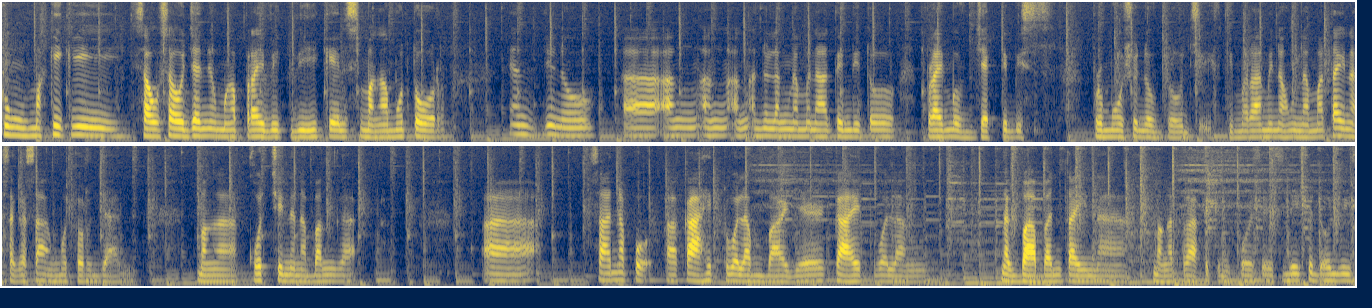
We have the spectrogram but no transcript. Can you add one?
kung makikisaw-saw dyan yung mga private vehicles, mga motor, and you know, ah, ang, ang, ang ano lang naman natin dito, prime objective is promotion of road safety. Marami na hong namatay, nasagasa ang motor dyan. Mga kotse na nabangga. Ah, sana po, ah, kahit walang barrier, kahit walang nagbabantay na mga traffic enforcers, they should always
